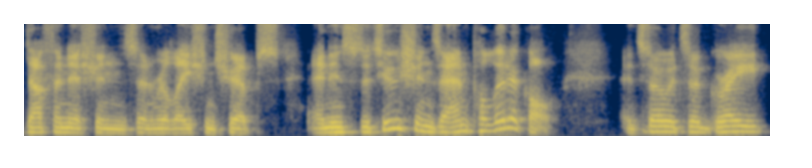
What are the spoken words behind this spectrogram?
definitions and relationships and institutions and political. And so it's a great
